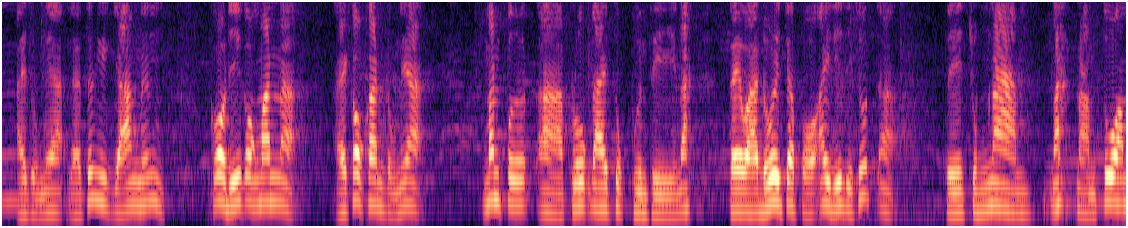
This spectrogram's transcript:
ม ไอ้ตรงเนี้ยแล้วถึงอีกอย่างหนึ่งก็ดีของมันน่ะไอ้เข้าขั้นตรงเนี้ยมันเปิดอ่าปลูกได้ทุกพื้นที่นะแต่ว่าโดยเฉพาะไอ้ดีที่สุดอะตีจุ่มน้ำนะน้ำต้วม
